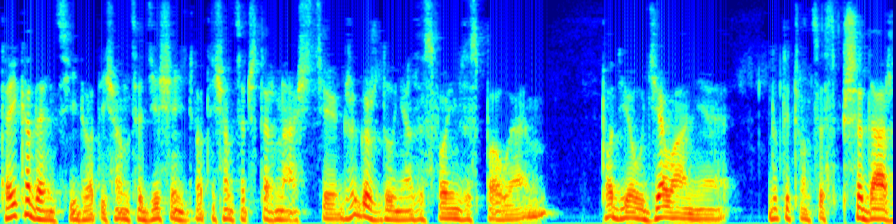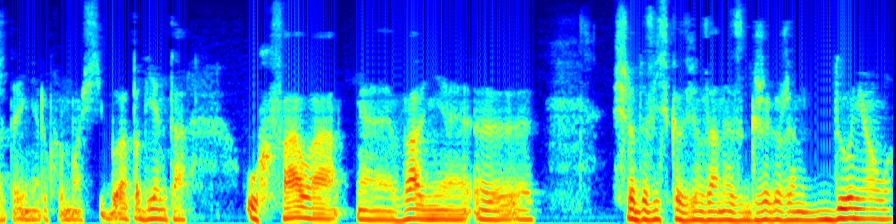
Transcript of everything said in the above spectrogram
tej kadencji 2010-2014 Grzegorz Dunia ze swoim zespołem podjął działanie dotyczące sprzedaży tej nieruchomości. Była podjęta uchwała, e, walnie e, środowisko związane z Grzegorzem Dunią,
